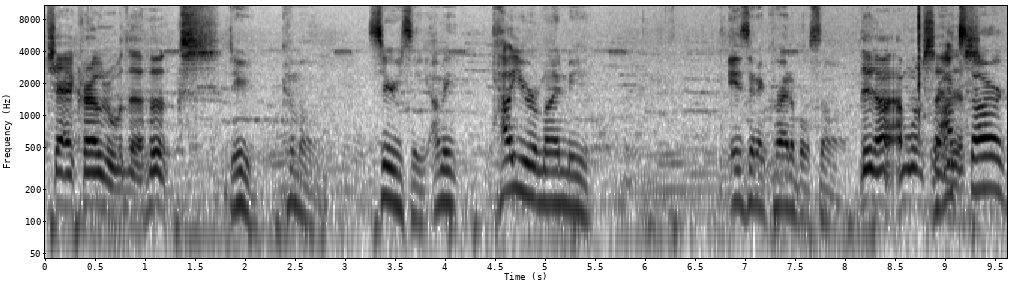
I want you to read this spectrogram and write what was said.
Chad Kroeger with the hooks. dude, come on, seriously. I mean, how you remind me is an incredible song. Dude, I, I'm gonna say this. Rockstar,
